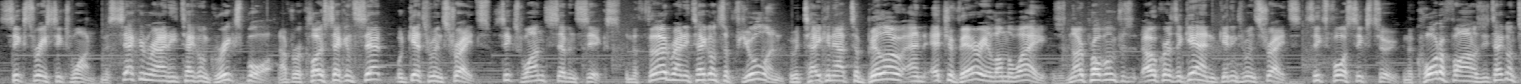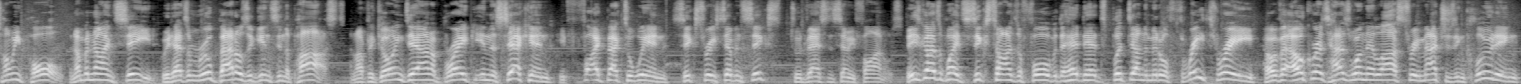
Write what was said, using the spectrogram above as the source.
6-3, 6-1. In the second round, he'd take on Griekspoor, and after a close second set, would get through in straights. 6-1, 7-6. In the third round, he'd take on Safiullin, who had taken out Tabilo and Etcheverry along the way. There's no problem for Alcaraz again getting through in straights. 6-4, 6-2. In the quarterfinals, he'd take on Tommy Paul, the number 9 seed, who he'd had some real battles against in the past. And after going down a break in the second, he'd fight back to win 6-3, 7-6 to advance to the semi-finals. These guys have played six times before with the head-to-head split down the middle 3-3. However, Alcaraz has won their last three matches, including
